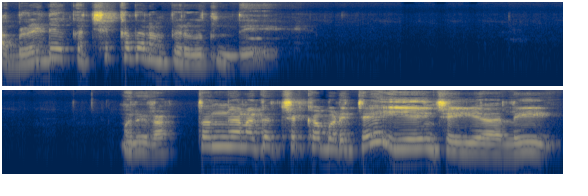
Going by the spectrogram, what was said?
ఆ బ్లడ్ యొక్క చిక్కదనం పెరుగుతుంది. మరి రక్తం గనక చిక్కబడితే ఏం చెయ్యాలి?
